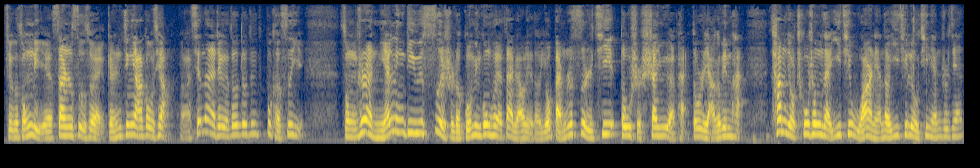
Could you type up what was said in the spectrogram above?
这个总理三十四岁，给人惊讶够呛啊！现在这个都都都不可思议。总之，年龄低于四十的国民工会代表里头，有百分之四十七都是山岳派，都是雅各宾派。他们就出生在一七五二年到一七六七年之间。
